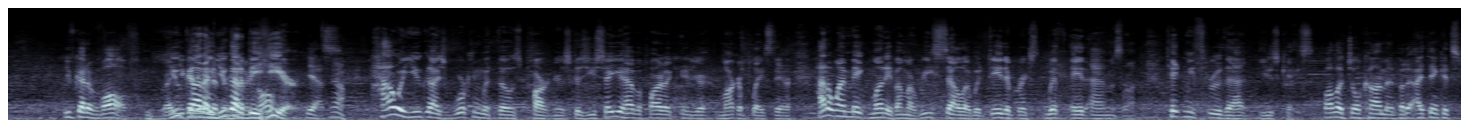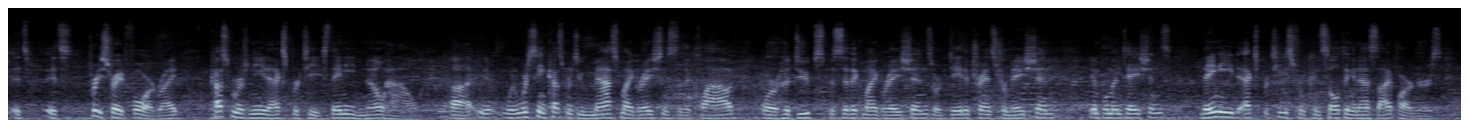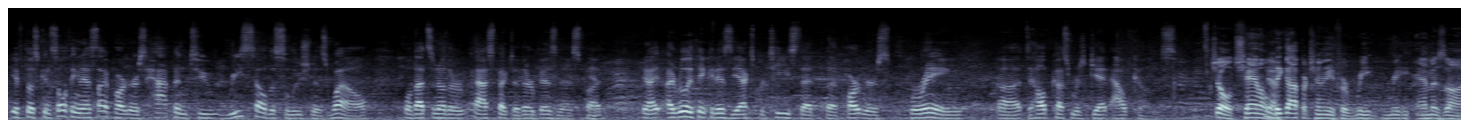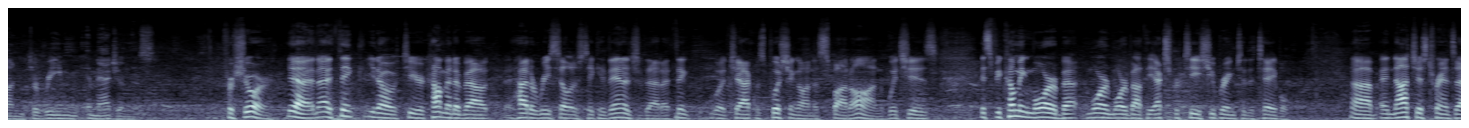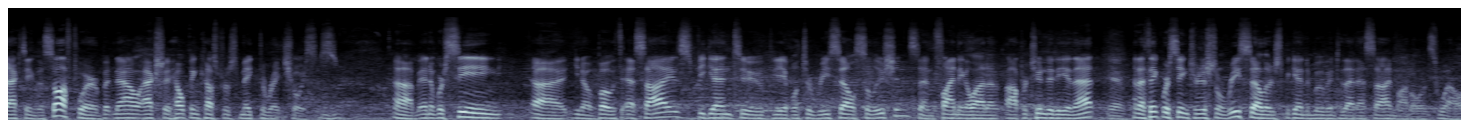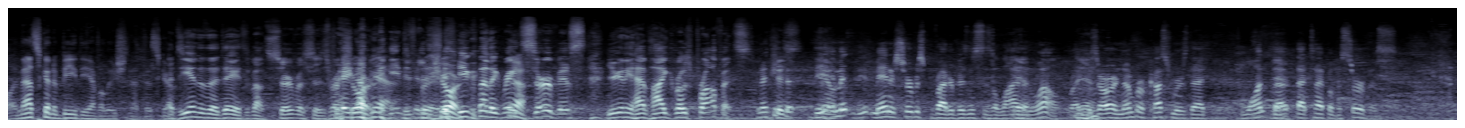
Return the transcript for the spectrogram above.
You've got to evolve. Right? You, got to you got to be evolve. here. Yes. Yeah. How are you guys working with those partners? Because you say you have a product in your marketplace there. How do I make money if I'm a reseller with Databricks with Amazon? Take me through that use case. Well, I'll let Joel comment, but I think it's it's it's pretty straightforward, right? Customers need expertise. They need know-how. Uh, when we're seeing customers do mass migrations to the cloud, or Hadoop-specific migrations, or data transformation implementations, they need expertise from consulting and SI partners. If those consulting and SI partners happen to resell the solution as well, well that's another aspect of their business, but you know, I, I, really think it is the expertise that, that partners bring uh, to help customers get outcomes. Joel, channel, yeah. big opportunity for re, re Amazon to reimagine this. For sure, yeah, and I think, you know, to your comment about how do resellers take advantage of that, I think what Jack was pushing on is spot on, which is, it's becoming more, about, more and more about the expertise you bring to the table. Um, and not just transacting the software, but now actually helping customers make the right choices. Mm -hmm. Um, and we're seeing uh, you know, both SIs begin to be able to resell solutions and finding a lot of opportunity in that. Yeah. And I think we're seeing traditional resellers begin to move into that SI model as well. And that's going to be the evolution that this goes. At the end of the day, it's about services, right? For sure. I mean, Yeah, if for sure. you got a great Yeah. service, you're going to have high gross profits. And I think 'Cause, that the, you know, the managed service provider business is alive Yeah. and well, right? Because there are a number of customers that want that, that type of a service.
